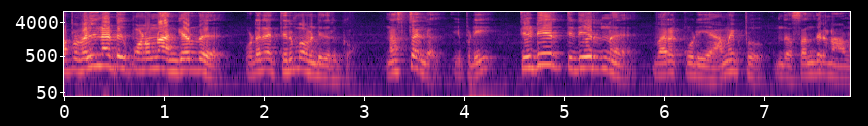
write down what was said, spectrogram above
அப்போ வெளிநாட்டுக்கு போனோம்னா அங்கேருந்து உடனே திரும்ப வேண்டியது இருக்கும். நஷ்டங்கள். இப்படி திடீர் திடீர்னு வரக்கூடிய அமைப்பு இந்த சந்திரனால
